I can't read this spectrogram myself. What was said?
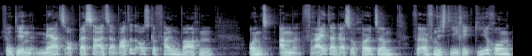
für den März auch besser als erwartet ausgefallen waren. Und am Freitag, also heute, veröffentlicht die Regierung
